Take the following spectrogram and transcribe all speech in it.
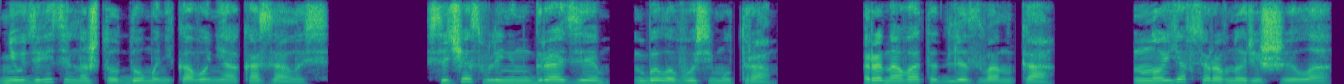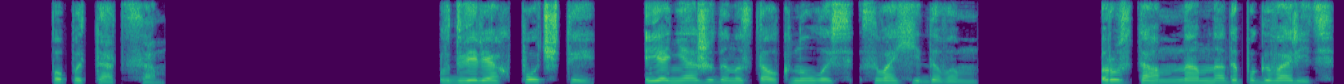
неудивительно, что дома никого не оказалось. Сейчас в Ленинграде было 8 утра. Рановато для звонка, но я все равно решила попытаться. В дверях почты я неожиданно столкнулась с Вахидовым. «Рустам, нам надо поговорить.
